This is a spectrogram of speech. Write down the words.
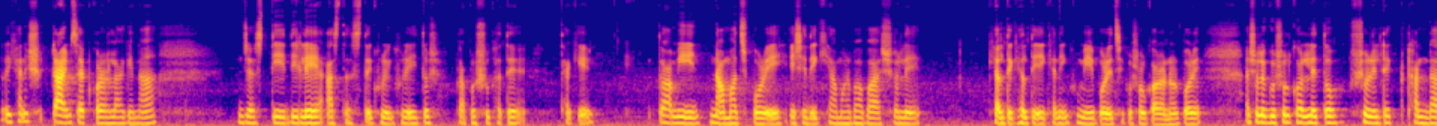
তো এখানে টাইম সেট করা লাগে না। জাস্ট দিয়ে দিলে আস্তে আস্তে ঘুরে ঘুরে এই তো কাপড় শুকাতে থাকে। তো আমি নামাজ পড়ে এসে দেখি আমার বাবা আসলে খেলতে খেলতে এখানে ঘুমিয়ে পড়েছে গোসল করানোর পরে। আসলে গোসল করলে তো শরীরটা একটু ঠান্ডা,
